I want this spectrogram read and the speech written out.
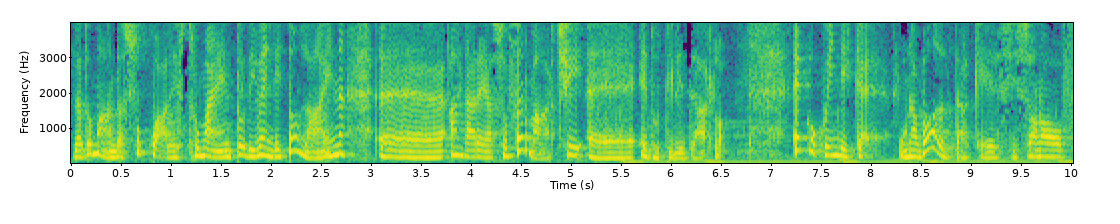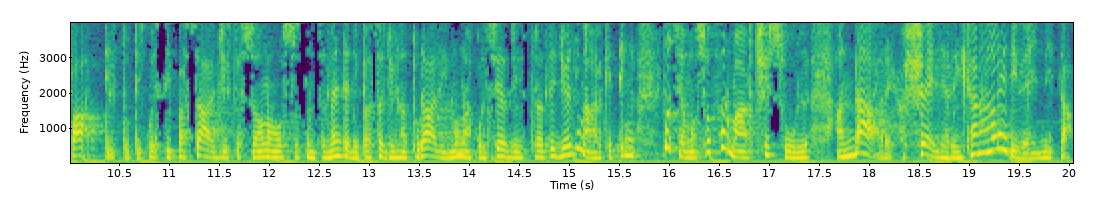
la domanda su quale strumento di vendita online eh, andare a soffermarci eh, ed utilizzarlo. Ecco quindi che una volta che si sono fatti tutti questi passaggi, che sono sostanzialmente dei passaggi naturali in una qualsiasi strategia di marketing, possiamo soffermarci sul andare a scegliere il canale di vendita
